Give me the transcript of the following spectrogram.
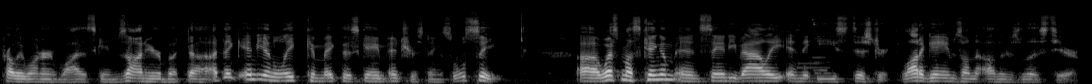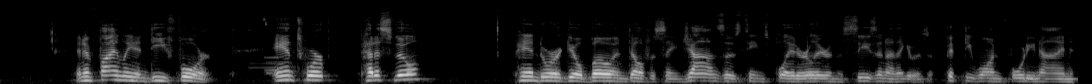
probably wondering why this game's on here, but uh, I think Indian Lake can make this game interesting, so we'll see. Uh, West Muskingum and Sandy Valley in the East District. A lot of games on the others list here. And then finally in D4, Antwerp, Pettisville, Pandora, Gilboa, and Delphos St. John's. Those teams played earlier in the season. I think it was a 51 49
